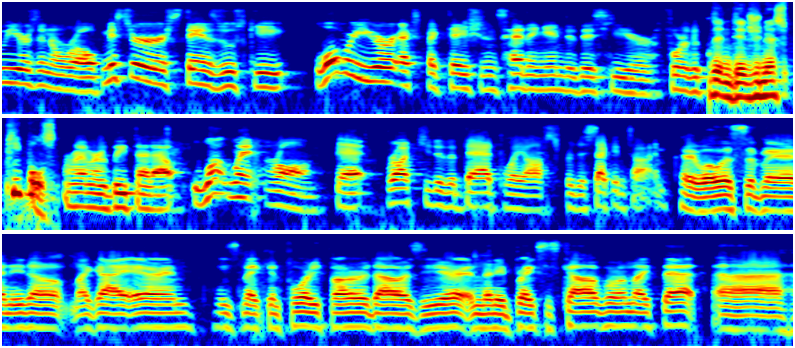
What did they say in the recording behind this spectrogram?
two years in a row. Mr. Stanzewski, what were your expectations heading into this year for the? indigenous peoples. Remember to bleep that out. What went wrong that brought you to the bad playoffs for the second time? Hey, well, listen, man. You know my guy Aaron. He's making forty five hundred dollars a year, and then he breaks his collarbone like that. Uh,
